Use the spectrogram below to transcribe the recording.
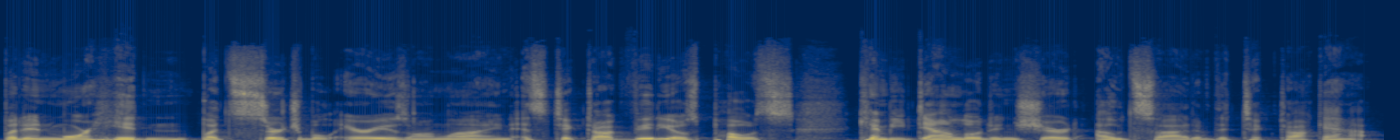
but in more hidden but searchable areas online, as TikTok videos posts can be downloaded and shared outside of the TikTok app.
